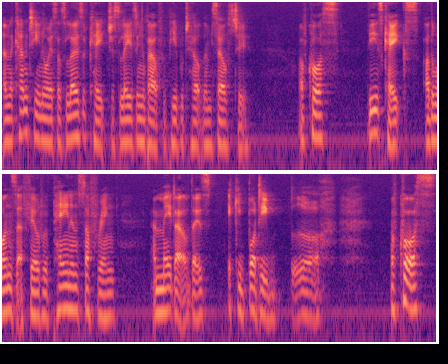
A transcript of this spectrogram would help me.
and the canteen always has loads of cake just lazing about for people to help themselves to. Of course, these cakes are the ones that are filled with pain and suffering and made out of those icky body. Ugh. Of course,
